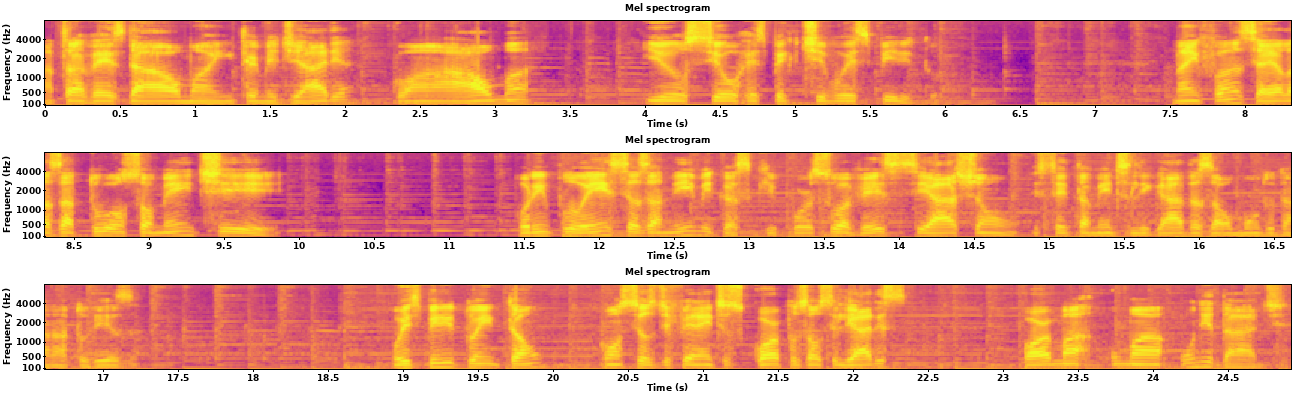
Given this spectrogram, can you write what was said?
através da alma intermediária com a alma e o seu respectivo espírito. Na infância, elas atuam somente por influências anímicas que, por sua vez, se acham estreitamente ligadas ao mundo da natureza. O espírito, então, com seus diferentes corpos auxiliares, forma uma unidade.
